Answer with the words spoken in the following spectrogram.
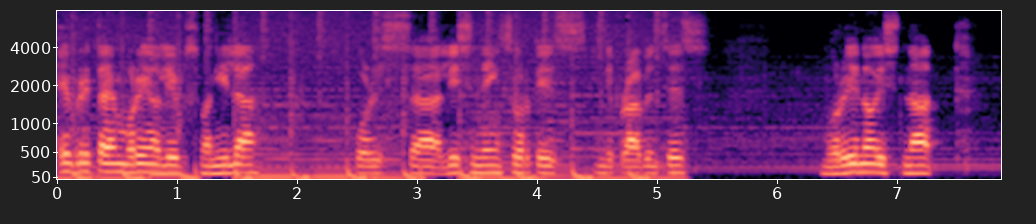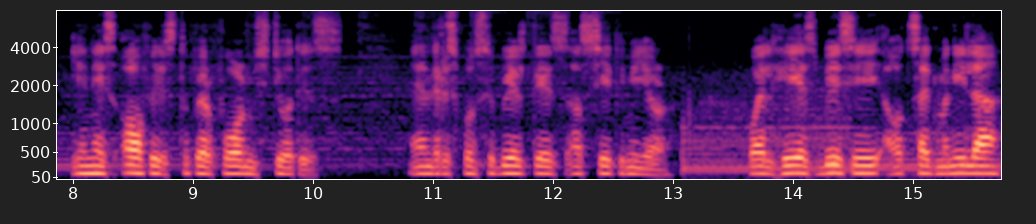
Every time Moreno leaves Manila for his uh, listening sorties in the provinces, Moreno is not in his office to perform his duties and responsibilities as city mayor. While he is busy outside Manila,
